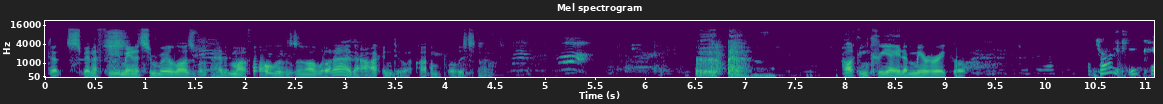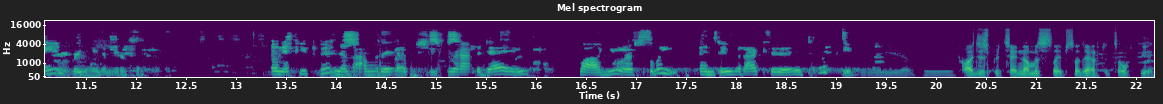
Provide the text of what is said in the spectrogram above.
got, spent a few minutes and realised what I had in my folders, and I thought, oh, no, I can do it. I can pull this off. I can create a miracle. That's right. You can create a miracle. And if you couldn't have, I would have helped you throughout the day while you were asleep and do what I could to help you. Can you heat it up for me? I just pretend I'm asleep so I don't have to talk to you.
